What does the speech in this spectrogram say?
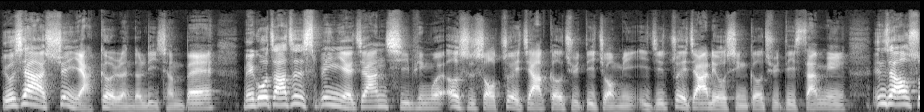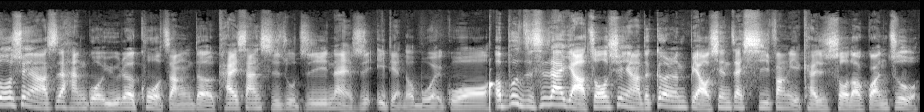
留下泫雅个人的里程碑。美国杂志 Spin 也将其评为二十首最佳歌曲第九名，以及最佳流行歌曲第三名。因此要说泫雅是韩国娱乐扩张的开山始祖之一，那也是一点都不为过哦。而不只是在亚洲，泫雅的个人表现在西方也开始受到关注。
